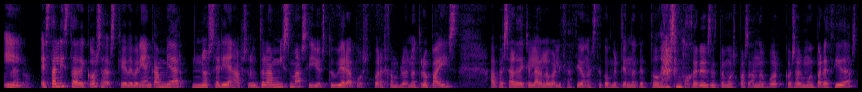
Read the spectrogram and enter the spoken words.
Y esta lista de cosas que deberían cambiar no sería en absoluto la misma si yo estuviera, pues, por ejemplo, en otro país, a pesar de que la globalización esté convirtiendo que todas las mujeres estemos pasando por cosas muy parecidas,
